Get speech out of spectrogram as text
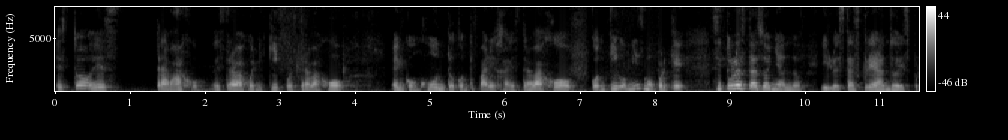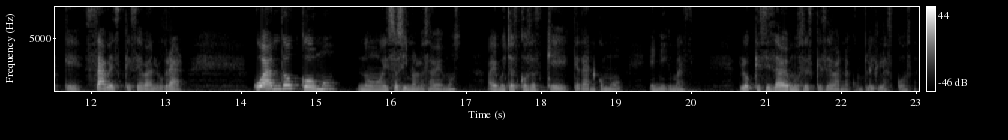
esto es trabajo, es trabajo en equipo, es trabajo en conjunto con tu pareja, es trabajo contigo mismo, porque si tú lo estás soñando y lo estás creando es porque sabes que se va a lograr. ¿Cuándo? ¿Cómo? No, eso sí no lo sabemos. Hay muchas cosas que quedan como enigmas. Lo que sí sabemos es que se van a cumplir las cosas.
